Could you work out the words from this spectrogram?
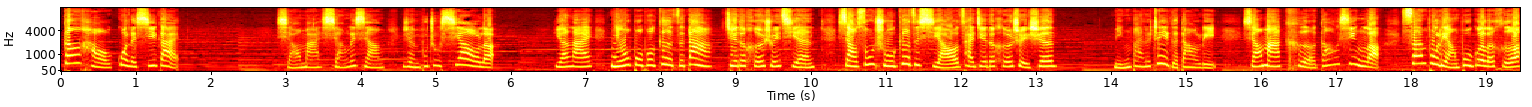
刚好过了膝盖。小马想了想，忍不住笑了。原来牛伯伯个子大，觉得河水浅；小松鼠个子小，才觉得河水深。明白了这个道理，小马可高兴了，三步两步过了河，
